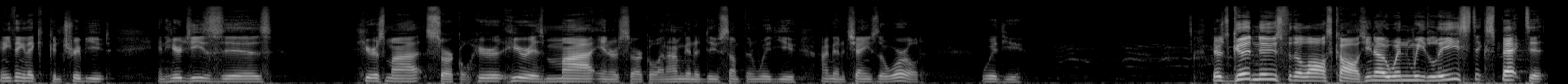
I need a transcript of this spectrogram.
Anything they could contribute. And here Jesus is. Here's my circle. Here, here is my inner circle, and I'm going to do something with you. I'm going to change the world with you. There's good news for the lost cause. You know, when we least expect it,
